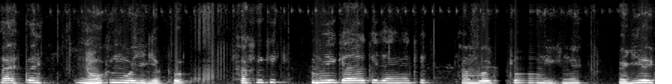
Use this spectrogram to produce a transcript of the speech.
പരസ്പരം നോക്കുന്നു പോലില്ല ഇപ്പോൾ ശശിക്ക് കേരളത്തിൽ ജനങ്ങൾക്ക് സംഭവിച്ചുകൊണ്ടിരിക്കുന്നത് വലിയൊരു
